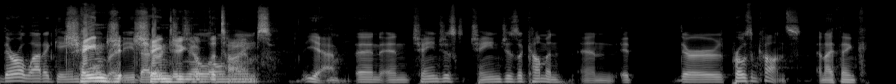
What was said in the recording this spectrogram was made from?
there are a lot of games Change, changing of the only. times. Yeah and and changes changes are coming and it there's pros and cons and i think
